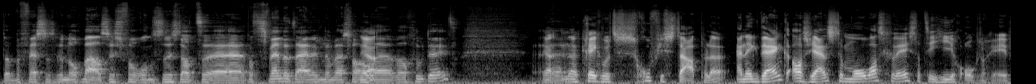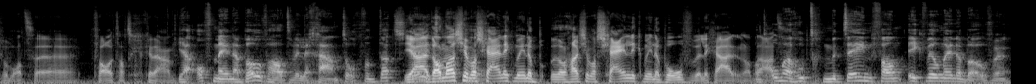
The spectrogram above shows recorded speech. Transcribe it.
dat bevestigt er nogmaals is voor ons dus dat, eh, dat Sven uiteindelijk nog best wel, Ja. eh, wel goed deed. Ja, dan kregen we het schroefje stapelen. En ik denk, als Jens de Mol was geweest, dat hij hier ook nog even wat fout had gedaan. ja, of mee naar boven had willen gaan, toch? Want dat Ja, dan had, je waarschijnlijk mee naar, dan had je waarschijnlijk mee naar boven willen gaan, Want inderdaad. Oma roept meteen van, ik wil mee naar boven.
